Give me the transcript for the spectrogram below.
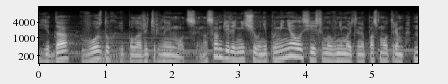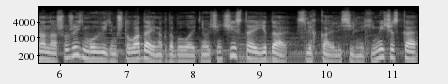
еда, воздух и положительные эмоции. На самом деле ничего не поменялось. Если мы внимательно посмотрим на нашу жизнь, мы увидим, что вода иногда бывает не очень чистая, еда слегка или сильно химическая,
